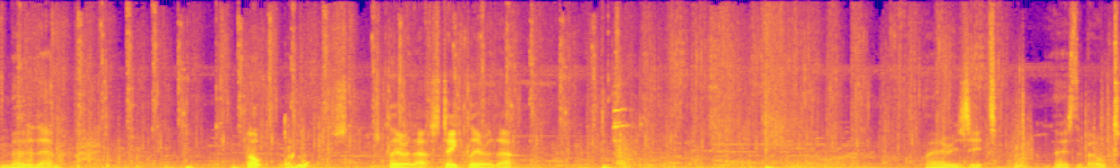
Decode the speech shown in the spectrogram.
murder them. Oh, clear of that. Stay clear of that. Where is it? There's the boat.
